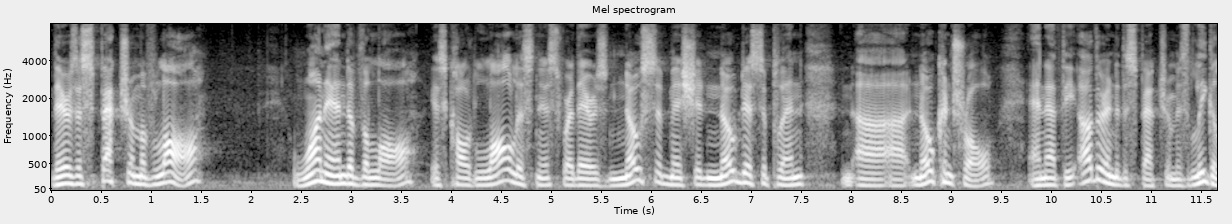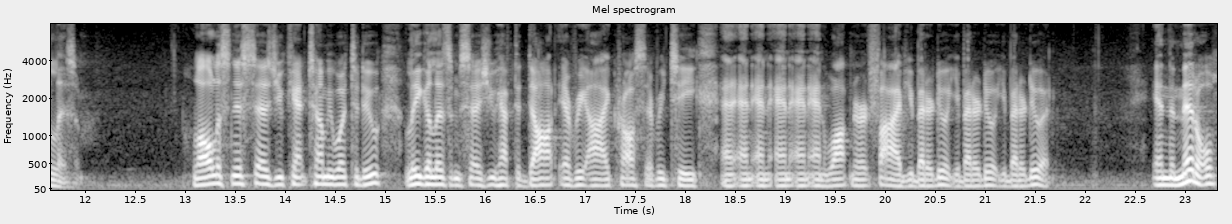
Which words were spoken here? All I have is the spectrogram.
There's a spectrum of law. One end of the law is called lawlessness, where there's no submission, no discipline, uh, uh no control. And at the other end of the spectrum is legalism. Lawlessness says you can't tell me what to do. Legalism says you have to dot every I, cross every T, and, and, and, and, and, and Wapner at five. You better do it, you better do it, you better do it. In the middle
